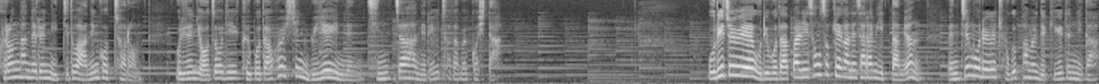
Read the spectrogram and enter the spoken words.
그런 하늘은 있지도 않은 것처럼 우리는 여전히 그보다 훨씬 위에 있는 진짜 하늘을 쳐다볼 것이다. 우리 주위에 우리보다 빨리 성숙해가는 사람이 있다면 왠지 모를 조급함을 느끼게 됩니다.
